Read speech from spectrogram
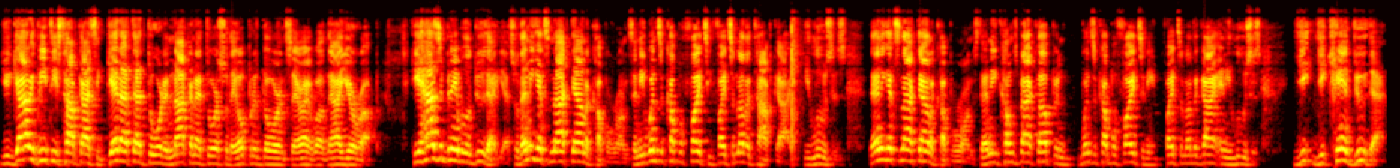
You got to beat these top guys to get at that door, to knock on that door so they open the door and say, all right, well, now you're up. He hasn't been able to do that yet. So then he gets knocked down a couple runs. Then he wins a couple fights. He fights another top guy. He loses. Then he gets knocked down a couple runs. Then he comes back up and wins a couple fights and he fights another guy and he loses. You, you can't do that.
